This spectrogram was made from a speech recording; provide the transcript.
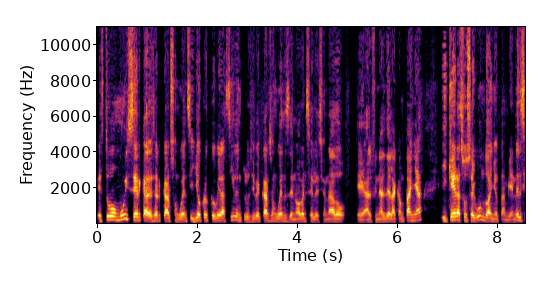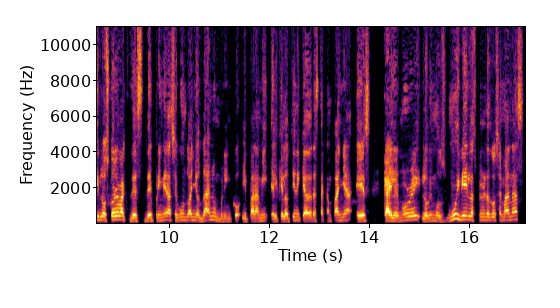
estuvo muy cerca de ser Carson Wentz y yo creo que hubiera sido inclusive Carson Wentz de no haberse lesionado eh, al final de la campaña y que era su segundo año también. Es decir, los corebacks de, de primera a segundo año dan un brinco y para mí el que lo tiene que dar esta campaña es Kyler Murray. Lo vimos muy bien las primeras dos semanas,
